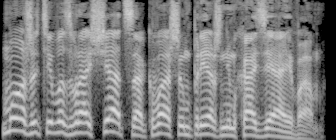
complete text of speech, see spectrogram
можете возвращаться к вашим прежним хозяевам.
